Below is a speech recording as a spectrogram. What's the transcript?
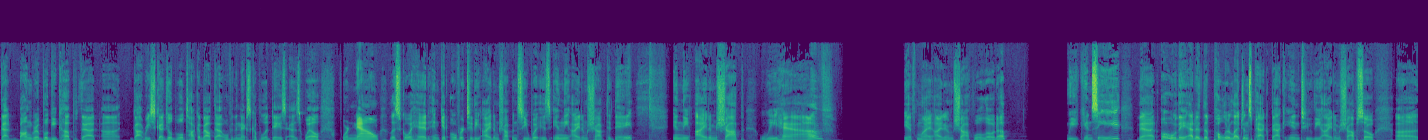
that Bhangra Boogie Cup that uh, got rescheduled. We'll talk about that over the next couple of days as well. For now, let's go ahead and get over to the item shop and see what is in the item shop today in the item shop, we have. If my item shop will load up, we can see that oh they added the polar legends pack back into the item shop so uh,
